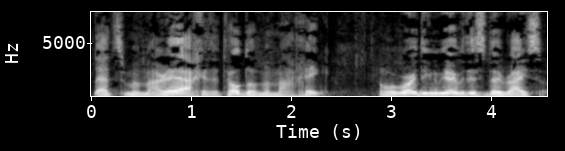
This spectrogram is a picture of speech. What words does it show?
that's mamareach, as a told of mamachik. And we're worried they're going to be over this day raisa.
